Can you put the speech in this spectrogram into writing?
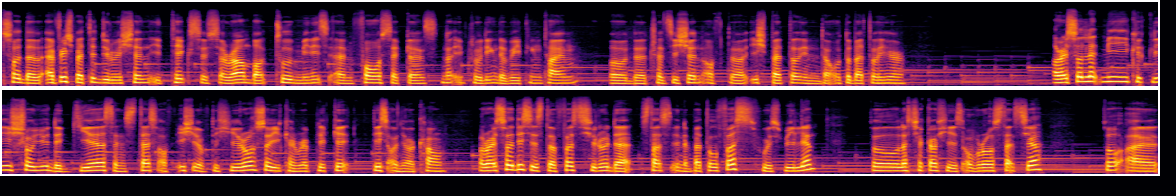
So the average battle duration it takes is around about 2 minutes and 4 seconds, not including the waiting time or the transition of the each battle in the auto battle here. Alright, so let me quickly show you the gears and stats of each of the heroes so you can replicate this on your account. Alright, so this is the first hero that starts in the battle first, who is William. So let's check out his overall stats here. So uh,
